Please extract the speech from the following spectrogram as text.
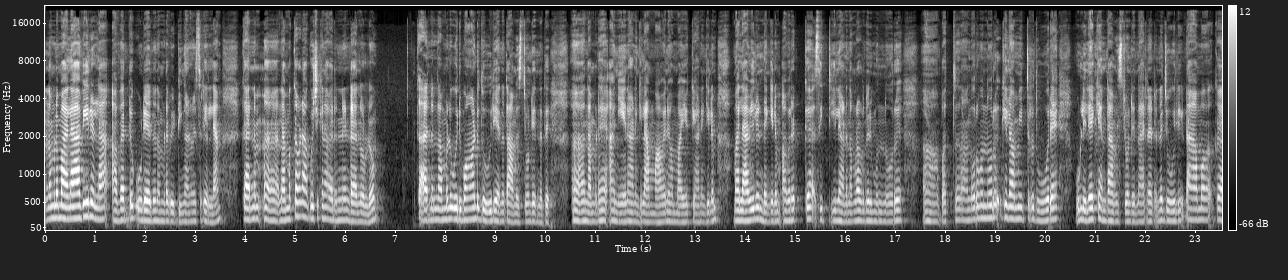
നമ്മൾ മലാവിയിലുള്ള അവരുടെ കൂടെയായിരുന്നു നമ്മുടെ വെഡിങ് ആനിവേഴ്സറി എല്ലാം. കാരണം നമുക്കവിടെ ആഘോഷിക്കാൻ അവർ തന്നെ ഉണ്ടായിരുന്നുള്ളൂ. കാരണം നമ്മൾ ഒരുപാട് ദൂരെയാണ് താമസിച്ചുകൊണ്ടിരുന്നത്. നമ്മുടെ അനിയനാണെങ്കിലും അമ്മാവനും അമ്മായിയൊക്കെ ആണെങ്കിലും മലാവിയിലുണ്ടെങ്കിലും അവരൊക്കെ സിറ്റിയിലാണ്. നമ്മൾ അവിടുന്ന് ഒരു മുന്നൂറ് പത്ത് നാനൂറ് മുന്നൂറ് കിലോമീറ്റർ ദൂരെ ഉള്ളിലേക്കാണ് താമസിച്ചുകൊണ്ടിരുന്നത്. അരനേട്ടന്റെ ജോലി ഒക്കെ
